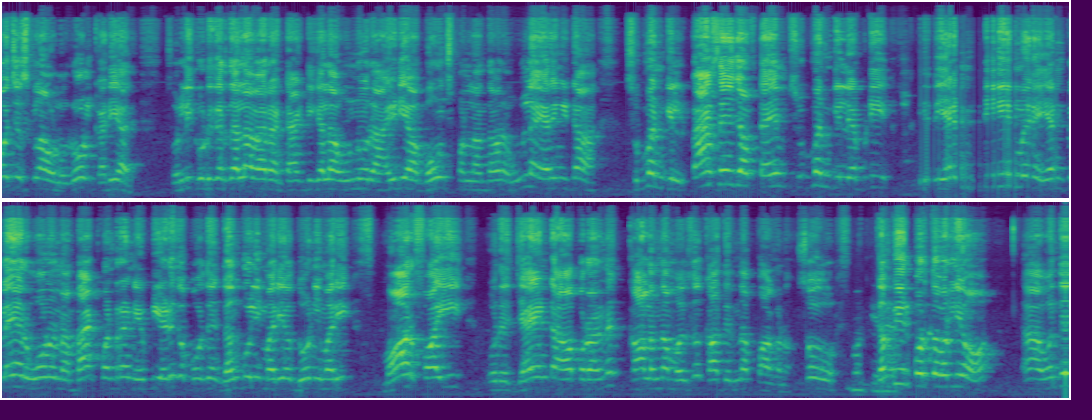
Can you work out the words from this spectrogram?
கோச்சஸ்க்குலாம் அவ்வளோ ரோல் கிடையாது. சொல்லி கொடுக்கறதெல்லாம் வேற டாக்டிக்கலா இன்னொரு ஐடியா பவுன்ஸ் பண்ணலாம் தவிர உள்ள இறங்கிட்டா Shubman Gill. Passage of time Shubman Gill எப்படி இது என் டீம் என் பிளேயர் ஓணும் நான் பேக் பண்றேன்னு எப்படி எடுக்க போகுது கங்குலி மாதிரியோ தோனி மாதிரி மார்ஃபாயி ஒரு ஜெயண்டா ஆக போறாருன்னு காலம் தான் மறுத்தும் காத்திருந்தா பார்க்கணும். ஸோ கம்பீர் பொறுத்தவரையிலும் ஆஹ், வந்து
